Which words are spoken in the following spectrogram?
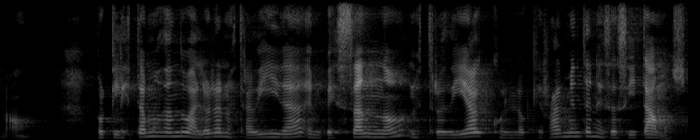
¿no? Porque le estamos dando valor a nuestra vida, empezando nuestro día con lo que realmente necesitamos.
